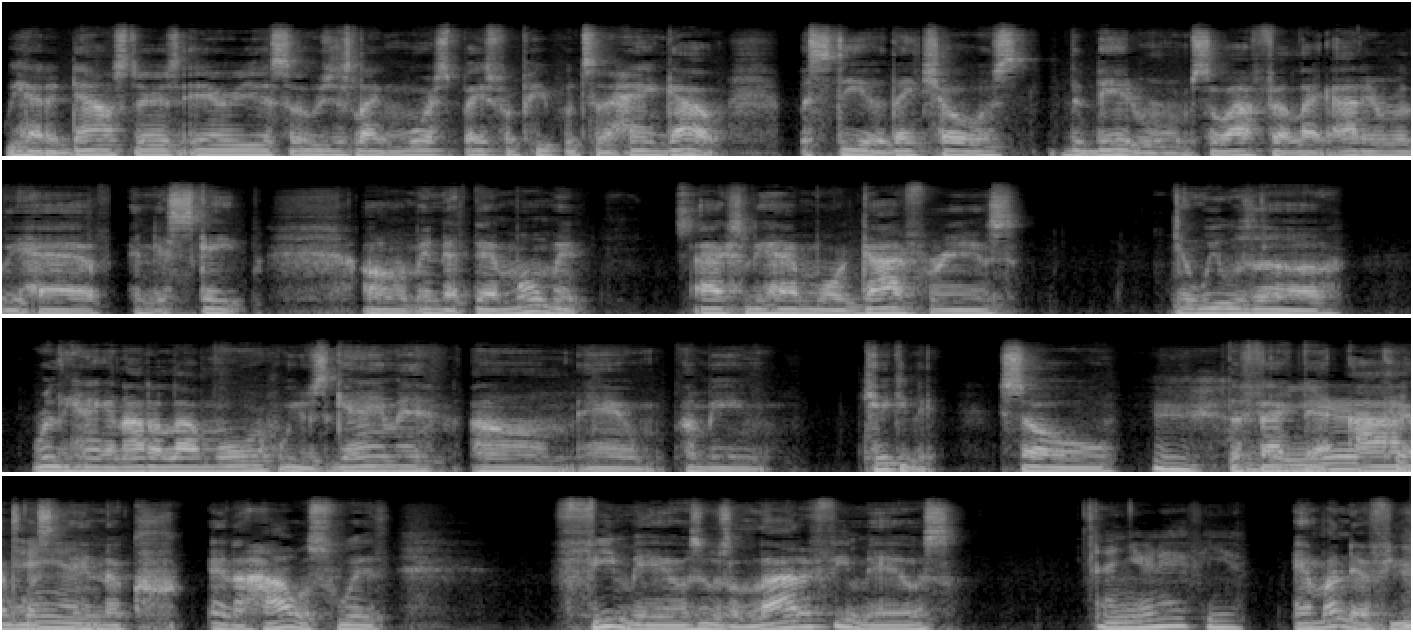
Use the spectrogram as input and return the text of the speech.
We had a downstairs area, so it was just like more space for people to hang out. But still, they chose the bedroom, so I felt like I didn't really have an escape. Um, and at that moment, I actually had more guy friends, and we was uh really hanging out a lot more. We was gaming, um, and I mean, kicking it. So the fact that I was in a in a house with females, it was a lot of females And your nephew. And my nephew.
